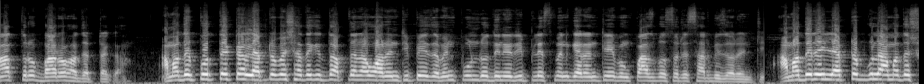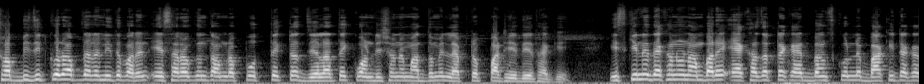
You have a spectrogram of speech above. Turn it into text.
মাত্র বারো হাজার টাকা। আমাদের প্রত্যেকটা ল্যাপটপের সাথে কিন্তু আপনারা ওয়ারেন্টি পেয়ে যাবেন। পনেরো দিনের রিপ্লেসমেন্ট গ্যারান্টি এবং পাঁচ বছরের সার্ভিস ওয়ারেন্টি আমাদের এই ল্যাপটপগুলো আমাদের সব ভিজিট করে আপনারা নিতে পারেন। এছাড়াও কিন্তু আমরা প্রত্যেকটা জেলাতে কন্ডিশনের মাধ্যমে ল্যাপটপ পাঠিয়ে দিয়ে থাকি। স্ক্রিনে দেখানো নাম্বারে এক হাজার টাকা অ্যাডভান্স করলে বাকি টাকা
